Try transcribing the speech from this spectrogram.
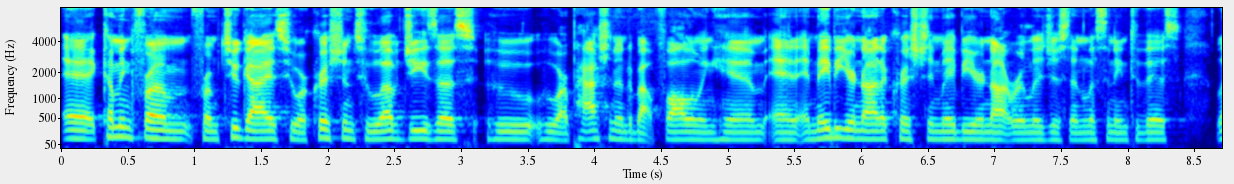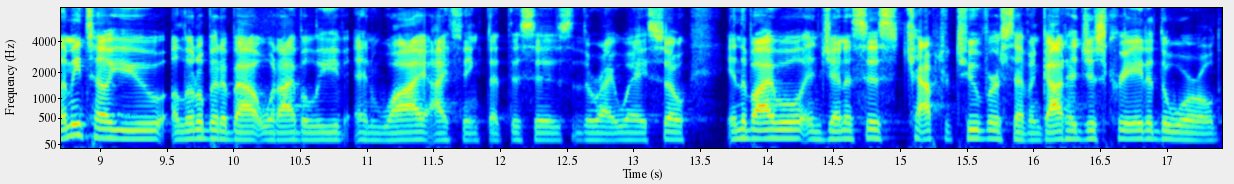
uh, coming from from two guys who are Christians who love Jesus, who who are passionate about following Him, and and maybe you're not a Christian, maybe you're not religious, and listening to this, let me tell you a little bit about what I believe and why I think that this is the right way. So in the Bible, in Genesis chapter two, verse seven, God had just created the world,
